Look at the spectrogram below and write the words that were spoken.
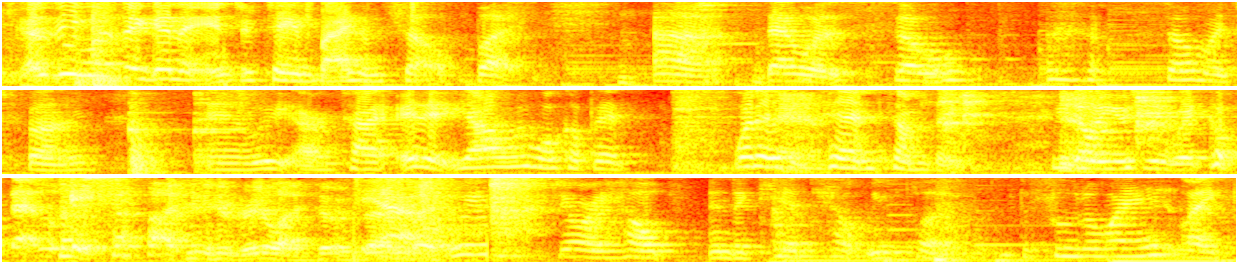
because he wasn't gonna entertain by himself. But uh, that was so so much fun, and we are tired. It, y'all, we woke up at what is it, ten something. We don't usually wake up that late. I didn't even realize it was Yeah, that late. we Jory helped and the kids helped me put the food away. Like,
